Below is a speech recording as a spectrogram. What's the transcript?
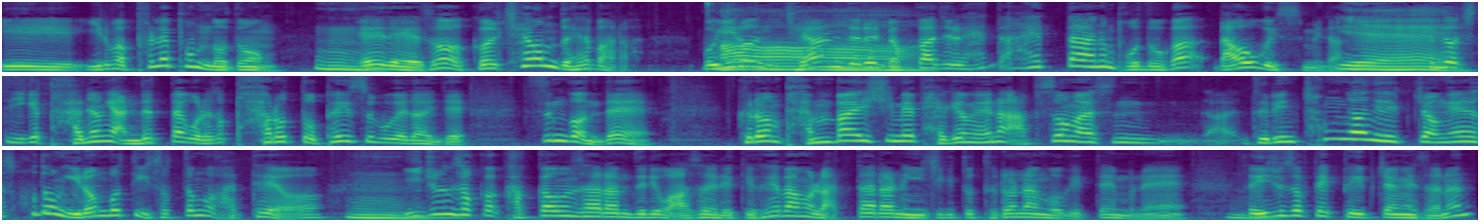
이 이른바 플랫폼 노동에 음. 대해서 그걸 체험도 해봐라. 뭐 이런 아. 제안들을 몇 가지를 했다, 했다 는 보도가 나오고 있습니다. 예. 근데 어쨌든 이게 반영이 안 됐다고 그래서 바로 또 페이스북에다 이제 쓴 건데 그런 반발심의 배경에는 앞서 말씀드린 청년 일정의 소동 이런 것도 있었던 것 같아요. 음. 이준석과 가까운 사람들이 와서 이렇게 회방을 놨다라는 인식이 또 드러난 거기 때문에 그래서 음. 이준석 대표 입장에서는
